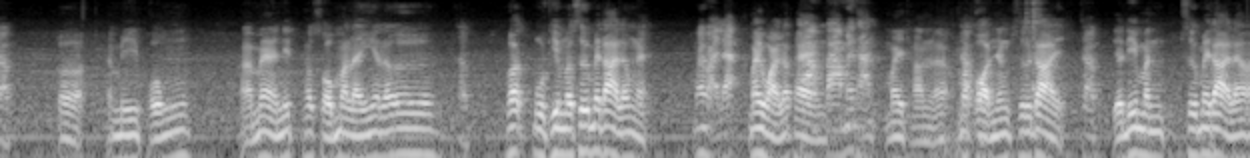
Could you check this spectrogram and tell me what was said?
ครับ ก็มีผงอ่า แม่นิดผสมอะไรเงี้ยแล้วเออครับ เพราะปู่ทิมเราซื้อไม่ได้แล้วไง ไม่ไหวแล้วไม่ไหวแล้วแพตางมตามไม่ทัน ไม่ทันแล้ว เมื่อก่อนยังซื้อได้ ครับ เดี๋ยวนี้มันซื้อไม่ได้แล้ว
